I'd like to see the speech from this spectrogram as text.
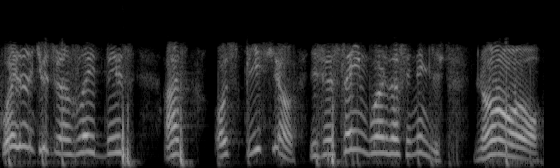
why don't you translate this as Hospicio. It's the same word as in. No,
